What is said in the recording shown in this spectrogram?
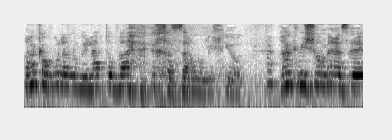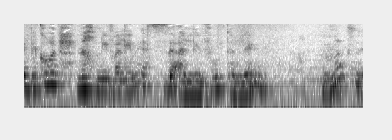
רק אמרו לנו מילה טובה, חזרנו לחיות. רק מישהו אומר איזה ביקורת, אנחנו נבהלים. איזה עליבות הלב. מה זה?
